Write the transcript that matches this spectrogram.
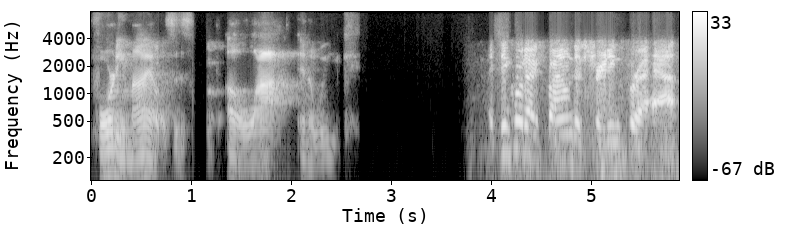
forty miles is a lot in a week. I think what I found is training for a half.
